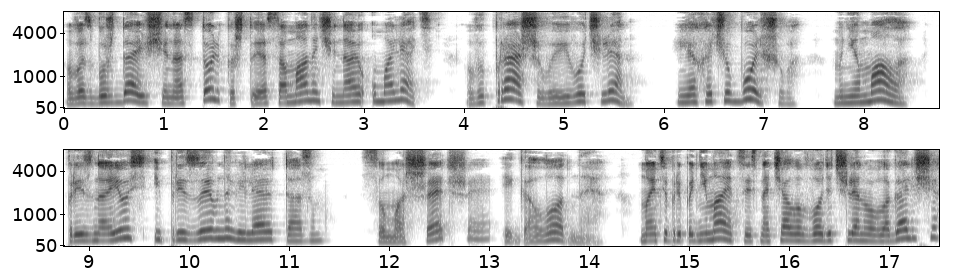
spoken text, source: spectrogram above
Возбуждающе настолько, что я сама начинаю умолять, выпрашиваю его член. Я хочу большего, мне мало, признаюсь и призывно виляю тазом. Сумасшедшая и голодная. Мэтью приподнимается и сначала вводит член во влагалище,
